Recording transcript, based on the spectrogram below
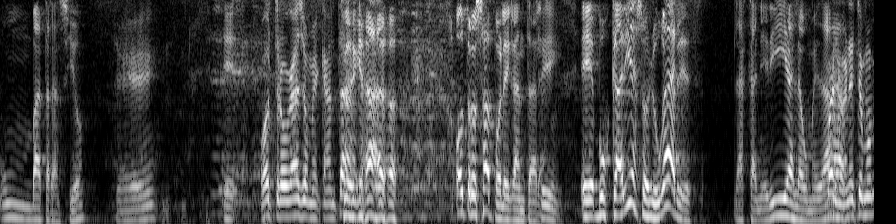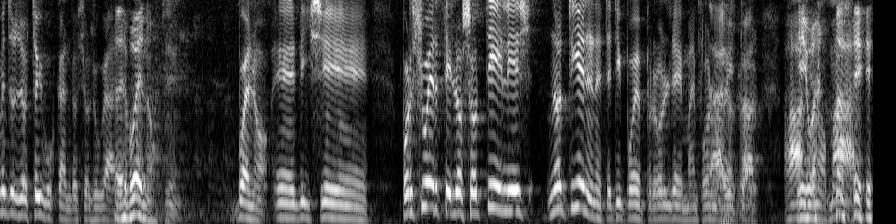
un batracio, Sí. eh, Otro gallo me cantaba. claro, otro sapo le cantara. Sí. Eh, buscaría esos lugares, las cañerías, la humedad. Bueno, en este momento yo estoy buscando esos Eh, lugares. bueno, Bueno, eh, dice, por suerte los hoteles no tienen este tipo de problema en forma Claro, habitual. claro. Ah, Y menos bueno, mal. sí.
